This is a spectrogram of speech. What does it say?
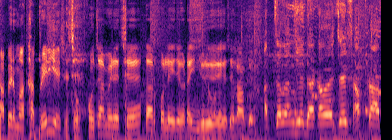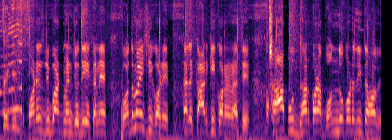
সাপের মাথা বেরিয়ে এসেছে। খোঁচা মেরেছে তার ফলে এই জায়গাটা ইঞ্জুরি হয়ে গেছে। দিয়ে দেখা হয়েছে সাপটা আছে কিনা? ফরেস্ট ডিপার্টমেন্ট যদি এখানে বদমাইশি করে তাহলে কার কি করার আছে? সাপ উদ্ধার করা বন্ধ করে দিতে হবে।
